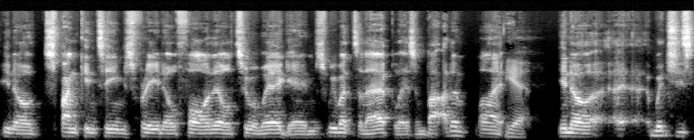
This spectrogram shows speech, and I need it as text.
you know spanking teams 3-0 4-0 two away games. We went to their place and battered them like yeah. you know uh, which is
